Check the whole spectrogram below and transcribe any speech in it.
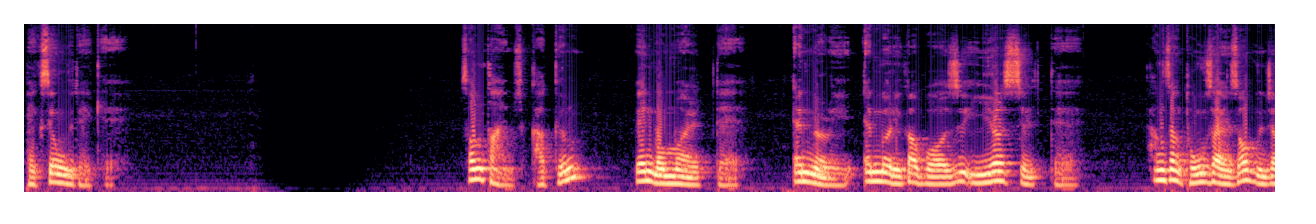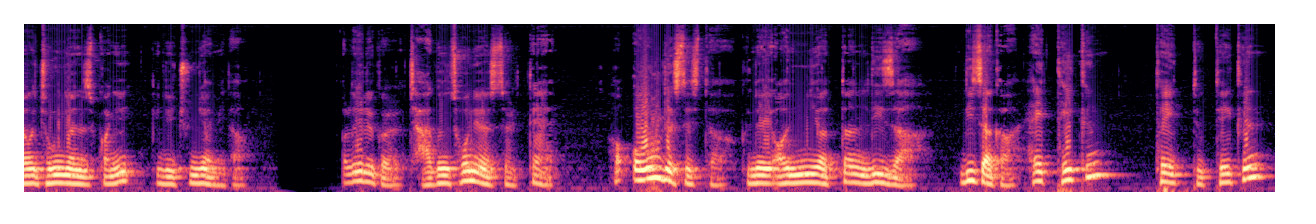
백성들에게 sometimes 가끔 when 뭐뭐 할때 Anne-Marie, Anne-Marie가 was 이었을 때 항상 동사에서 문장을 정리하는 습관이 굉장히 중요합니다. A little girl, 작은 소녀였을 때 her older sister, 그녀의 언니였던 리자, 리자가 had taken, take, to taken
